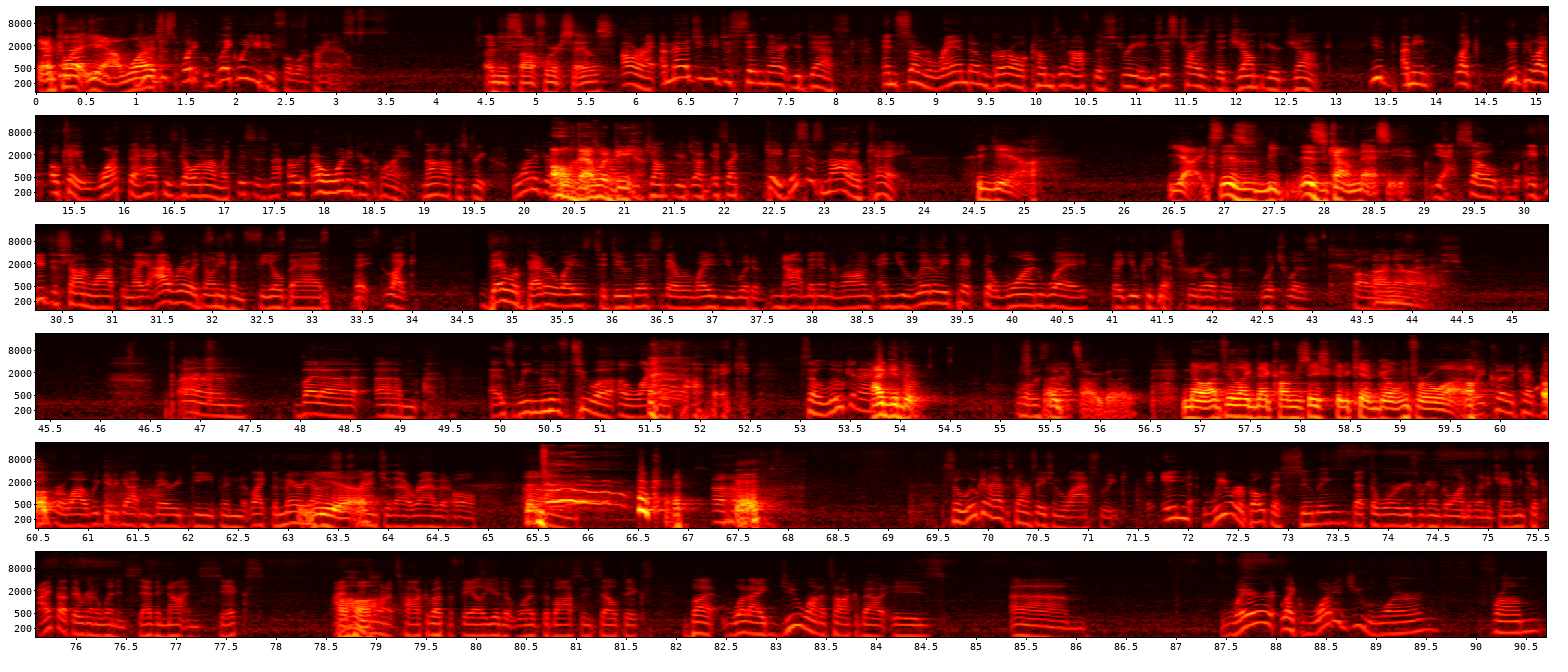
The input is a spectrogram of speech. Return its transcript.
They're Like, play. imagine Yeah. What? Just what, Blake? What do you do for work right now? I do software sales. All right, imagine you just sitting there at your desk, and some random girl comes in off the street and just tries to jump your junk. You'd, I mean, like, you'd be like, okay, what the heck is going on? Like, this is not, or, or one of your clients, not off the street, one of your Oh, that clients would be- jump your junk. It's like, okay, this is not okay. Yeah. Yikes! This is be, this is kind of messy. Yeah, so if you're Deshaun Watson, like I really don't even feel bad that like there were better ways to do this. There were ways you would have not been in the wrong, and you literally picked the one way that you could get screwed over, which was following I your fetish. Whack. Um, but uh, um, as we move to a, a lighter topic, so Luke and I, I could do. What was that? sorry. Go ahead. No, I feel like that conversation could have kept going for a Oh, while. we could have kept going for a while. We could have gotten very deep and like the Marianas Yeah. Trench of that rabbit hole. Um, okay. so Luke and I had this conversation last week. In we were both assuming that the Warriors were going to go on to win a championship. I thought they were going to win in seven, not in six. I don't Uh-huh. even want to talk about the failure that was the Boston Celtics. But what I do want to talk about is, um, where like what did you learn from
